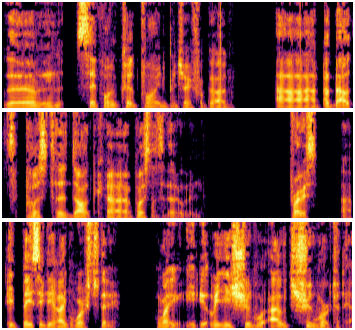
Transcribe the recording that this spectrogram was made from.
the second good point, which I forgot, uh, about post doc, uh, post uh, price. Uh, it basically like works today. Like it, I mean, it should should work today.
